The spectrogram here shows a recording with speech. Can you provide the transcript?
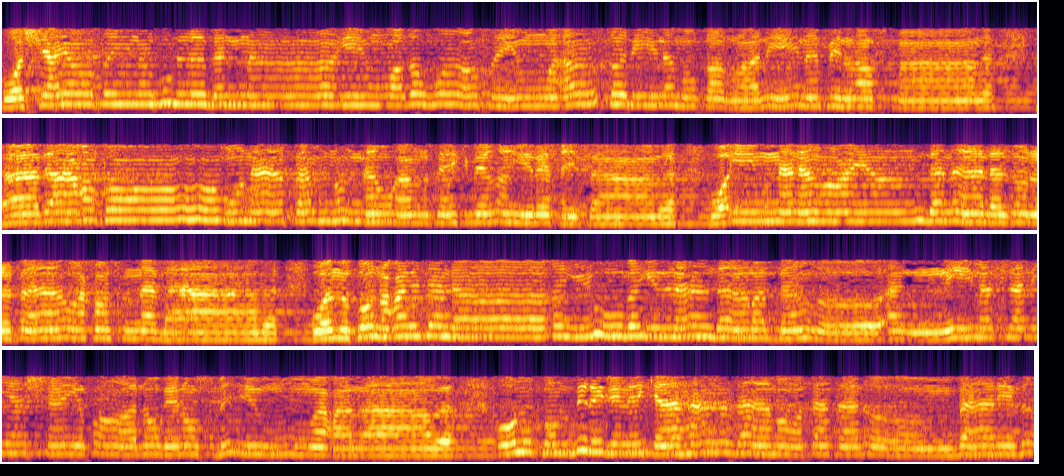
والشياطين كل بناء وغواص وآخرين مقرنين في الأصفاد. هذا عطاؤنا فمن أو أمسك بغير حساب. وإن له عندنا لزلفى وحسن باب. واذكر عبدنا أيوب إذ نادى ربه أني مسني الشيطان بنصب وعذاب. أركض برجلك هذا مغتسل بارد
